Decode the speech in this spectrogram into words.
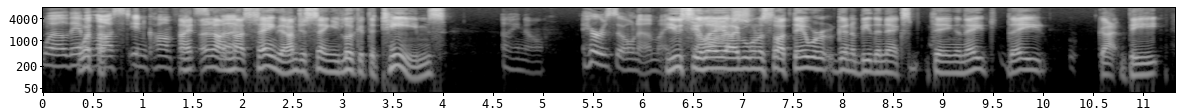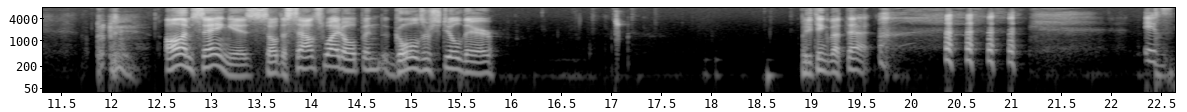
Well, they haven't the- lost in I, conference. I, am not saying that. I'm just saying you look at the teams. Arizona, my UCLA, gosh. everyone has thought they were going to be the next thing, and they they got beat. All I'm saying is, so the South's wide open. The goals are still there. What do you think about that? It's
